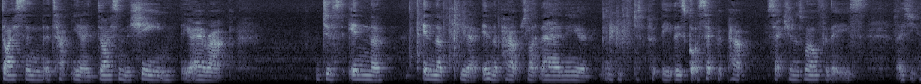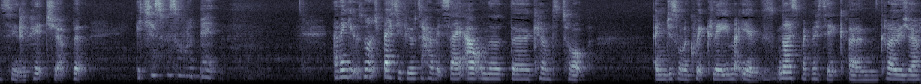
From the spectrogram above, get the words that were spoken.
Dyson attack, you know, Dyson machine, your Airwrap, just in the in the you know in the pouch like there, and you you could just put the. It's got a separate pouch section as well for these, as you can see in the picture. But it just was all a bit I think it was much better if you were to have it say out on the, the countertop and you just want to quickly, you know, nice magnetic um, closure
